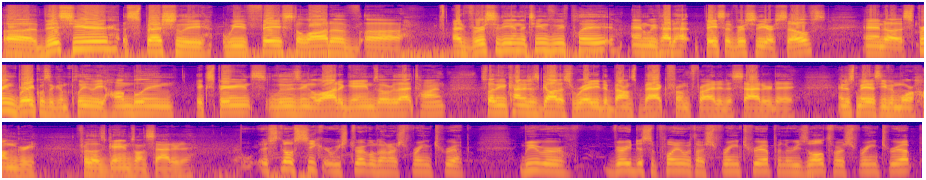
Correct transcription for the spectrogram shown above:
Uh, this year, especially, we've faced a lot of uh, adversity in the teams we've played, and we've had to face adversity ourselves. And uh, spring break was a completely humbling experience, losing a lot of games over that time. So I think it kind of just got us ready to bounce back from Friday to Saturday and just made us even more hungry for those games on Saturday. It's no secret we struggled on our spring trip. We were very disappointed with our spring trip and the results of our spring trip.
